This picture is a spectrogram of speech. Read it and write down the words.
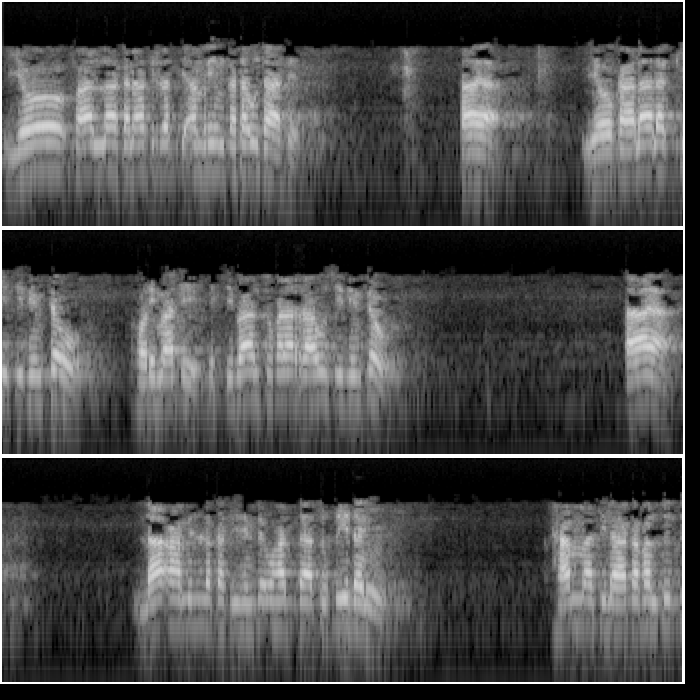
يو فالله كانت الرد أمر كتأو تاتي آية. يو كالا لك سيفين فيو هرماتي اتبان تكن الراو سيفين فيو آية. لا أعمل لك سيفين فيو حتى تقيدني. حمتنا كفلتت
